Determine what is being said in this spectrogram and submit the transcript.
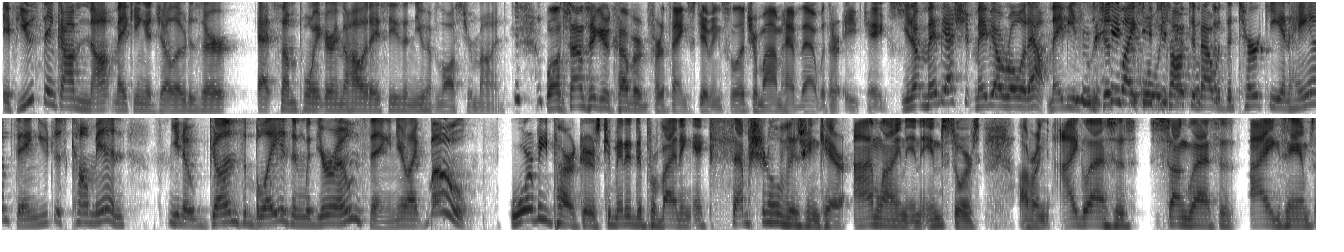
if you think I'm not making a Jello dessert at some point during the holiday season, you have lost your mind. Well, it sounds like you're covered for Thanksgiving, so let your mom have that with her eight cakes. You know, maybe I should. Maybe I'll roll it out. Maybe just like what we talked about with the turkey and ham thing. You just come in, you know, guns blazing with your own thing, and you're like, boom. Warby Parker is committed to providing exceptional vision care online and in stores, offering eyeglasses, sunglasses, eye exams,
